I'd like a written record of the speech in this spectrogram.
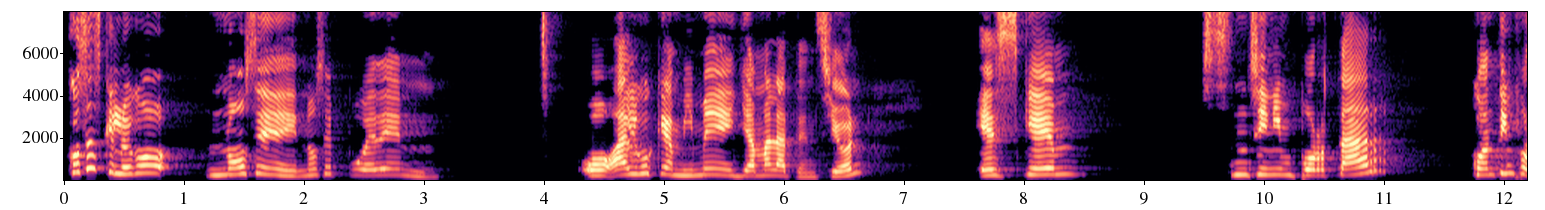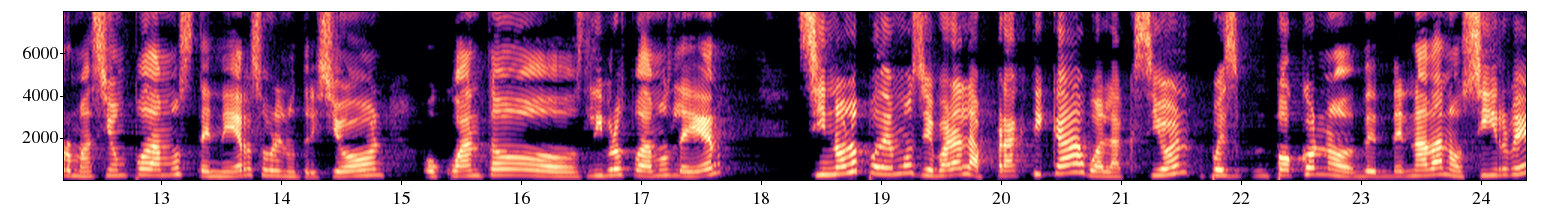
cosas que luego no se, no se pueden, o algo que a mí me llama la atención, es que sin importar cuánta información podamos tener sobre nutrición o cuántos libros podamos leer, si no lo podemos llevar a la práctica o a la acción, pues poco no, de, de nada nos sirve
